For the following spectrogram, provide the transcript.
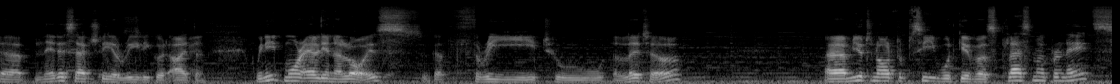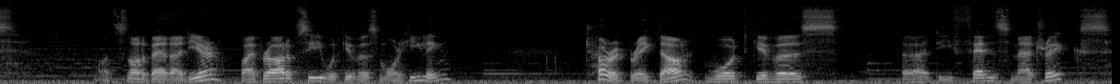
uh, it is actually a really good item. We need more alien alloys. We've got three too little. Uh, Muton autopsy would give us plasma grenades. That's not a bad idea. Viper autopsy would give us more healing. Turret breakdown would give us uh, defense matrix.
